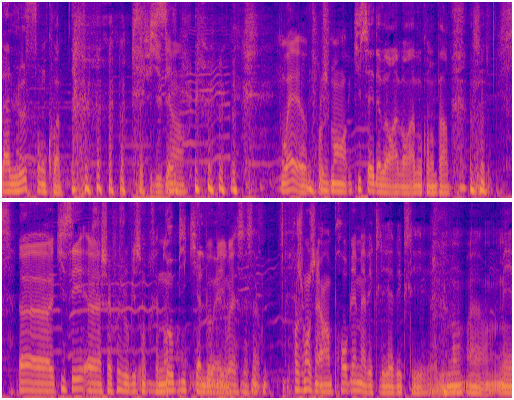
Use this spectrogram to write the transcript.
La leçon, quoi. Ça fait du bien. Ouais, euh, franchement. Qui c'est d'abord avant, avant qu'on en parle euh, Qui c'est euh, À chaque fois, j'oublie son prénom. Bobby Caldwell. ouais, c'est ça. Franchement, j'ai un problème avec les avec les, les noms, mais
